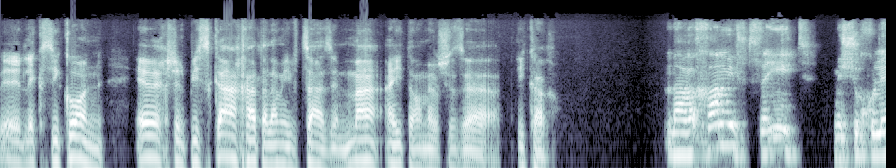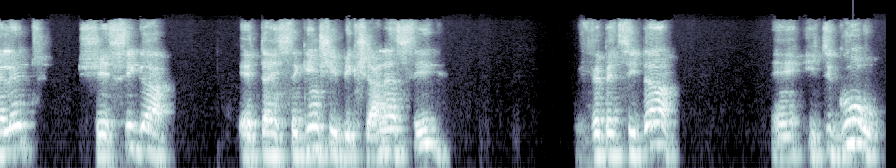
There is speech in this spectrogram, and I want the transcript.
לקסיקון ערך של פסקה אחת על המבצע הזה, מה היית אומר שזה העיקר? מערכה מבצעית משוכללת שהשיגה את ההישגים שהיא ביקשה להשיג, ובצידה אתגור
